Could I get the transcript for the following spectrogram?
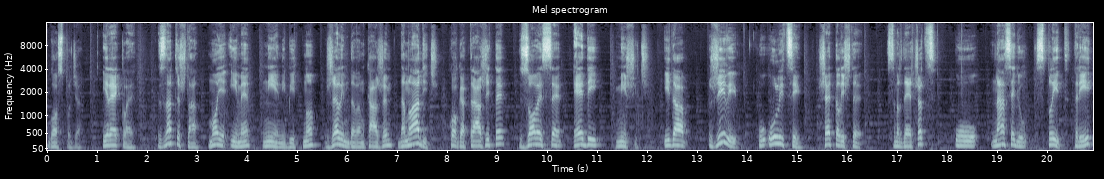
gospođa i rekla je Znate šta, moje ime nije ni bitno, želim da vam kažem da mladić koga tražite zove se Edi Mišić i da živi u ulici Šetalište Smrdečac u naselju Split 3,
